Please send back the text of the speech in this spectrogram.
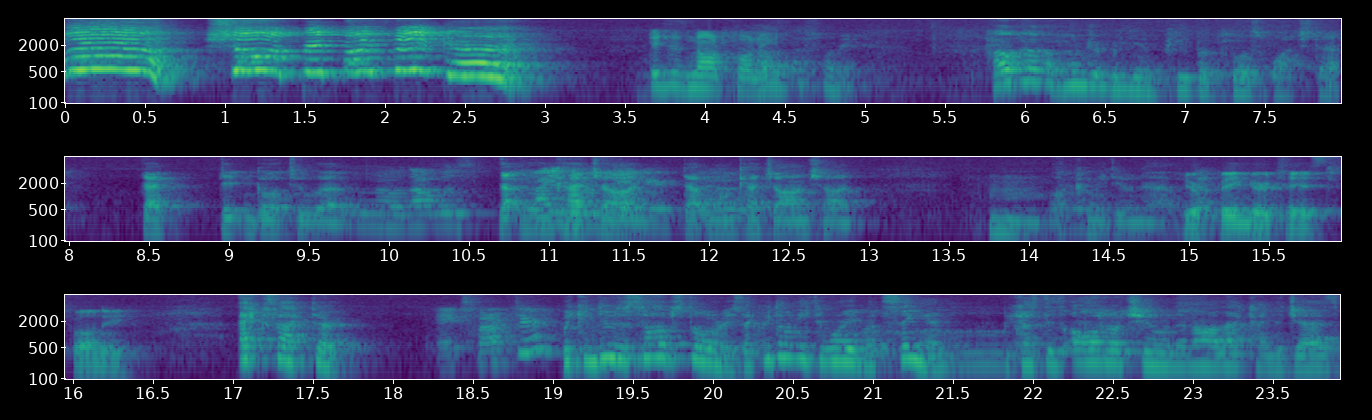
Ah! Sean bit my finger! This is not funny. How's that funny? How have a hundred million people plus watched that? That didn't go too well. No, that was That won't catch on. failure. That No. won't catch on, Sean. Hmm, what can we do now? Your finger tastes funny. X Factor. X Factor? We can do the sob stories. Like we don't need to worry about singing because there's auto tune and all that kind of jazz.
